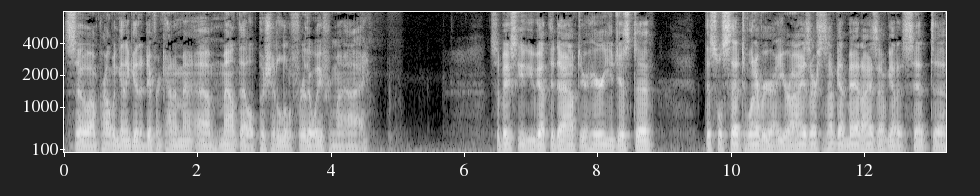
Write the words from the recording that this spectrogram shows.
So I'm probably going to get a different kind of ma uh, mount that'll push it a little further away from my eye. So basically you've got the diopter here. You just, uh, this will set to whenever your, your eyes are. Since I've got bad eyes, I've got it set uh,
